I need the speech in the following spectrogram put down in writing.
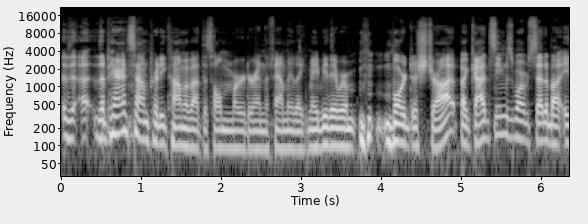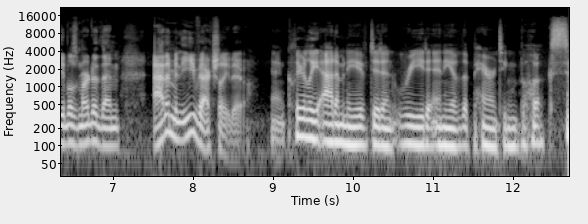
the, uh, the, parents sound pretty calm about this whole murder in the family. Like maybe they were more distraught, but God seems more upset about Abel's murder than Adam and Eve actually do. And clearly, Adam and Eve didn't read any of the parenting books.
